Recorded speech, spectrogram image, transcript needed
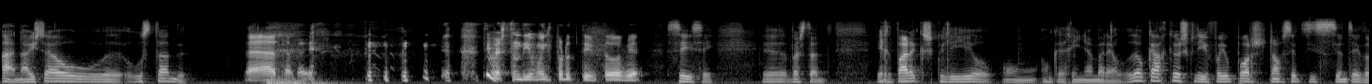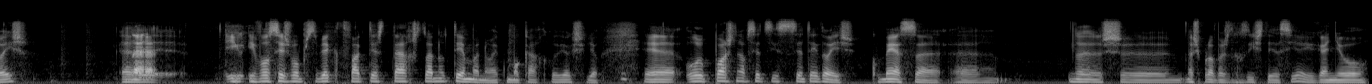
Ah, não, isto é o, o stand. Ah, está bem. Tiveste um dia muito produtivo, estou a ver. Sim, sim, uh, bastante. E repara que escolhi eu um, um carrinho amarelo. O carro que eu escolhi foi o Porsche 962. Uh, ah. E, vocês vão perceber que de facto este carro está no tema, não é como o carro que o Diogo escolheu. Uh, o Porsche 962 começa uh, nas, uh, nas provas de resistência e ganhou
